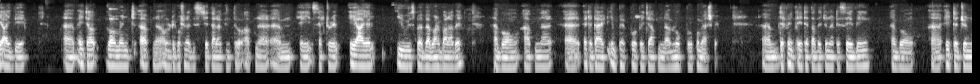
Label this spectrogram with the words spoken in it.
এআই দিয়ে। এটা গভর্নমেন্ট আপনার অলরেডি ঘোষণা দিচ্ছে তারা কিন্তু আপনার এই সেক্টরে এআই এর ইউজ বা ব্যবহার বাড়াবে। এবং আপনার এটা ডাইরেক্ট ইম্প্যাক্ট পড়বে যে আপনার লোক কমে আসবে। ডেফিনেটলি এটা তাদের জন্য একটা সেভিং এবং এটার জন্য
